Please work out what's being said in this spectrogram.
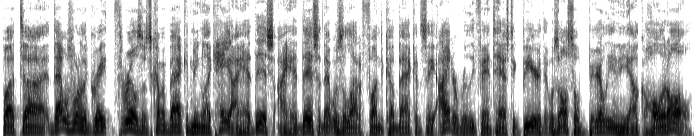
But uh, that was one of the great thrills is coming back and being like, hey, I had this, I had this. And that was a lot of fun to come back and say, I had a really fantastic beer that was also barely any alcohol at all.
